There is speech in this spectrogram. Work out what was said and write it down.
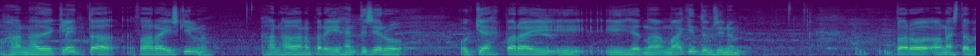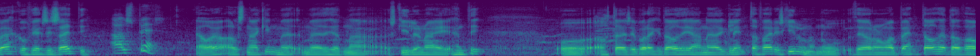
og hann hafði gleymt að fara í skíluna. Hann hafði hana bara í hendi sér og, og gekk bara í, í, í hérna, makindum sínum bara á næsta bekk og fekk sér sæti. Allsber? Já, já, alls nakin með, með hérna, skíluna í hendi og áttaði sig bara ekkert á því að hann hefði glemt að fara í skíluna. Nú þegar hann var bent á þetta þá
